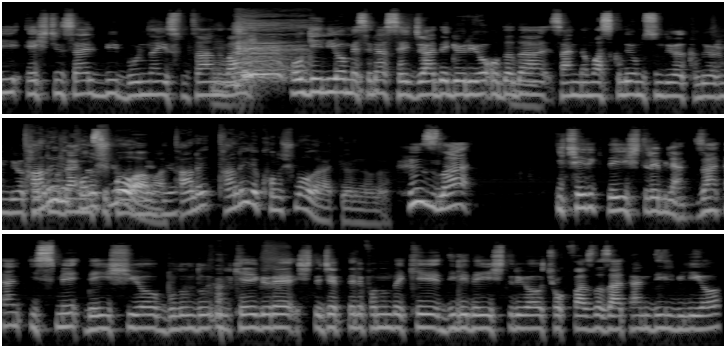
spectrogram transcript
bir eşcinsel bir Burnayı Sultanı var. O geliyor mesela seccade görüyor. Odada sen namaz kılıyor musun diyor. Kılıyorum diyor. Tanrı ile konuşma o ama. diyor. Tanrı Tanrı ile konuşma olarak görün onu. Hızla içerik değiştirebilen. Zaten ismi değişiyor. Bulunduğu ülkeye göre işte cep telefonundaki dili değiştiriyor. Çok fazla zaten dil biliyor.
